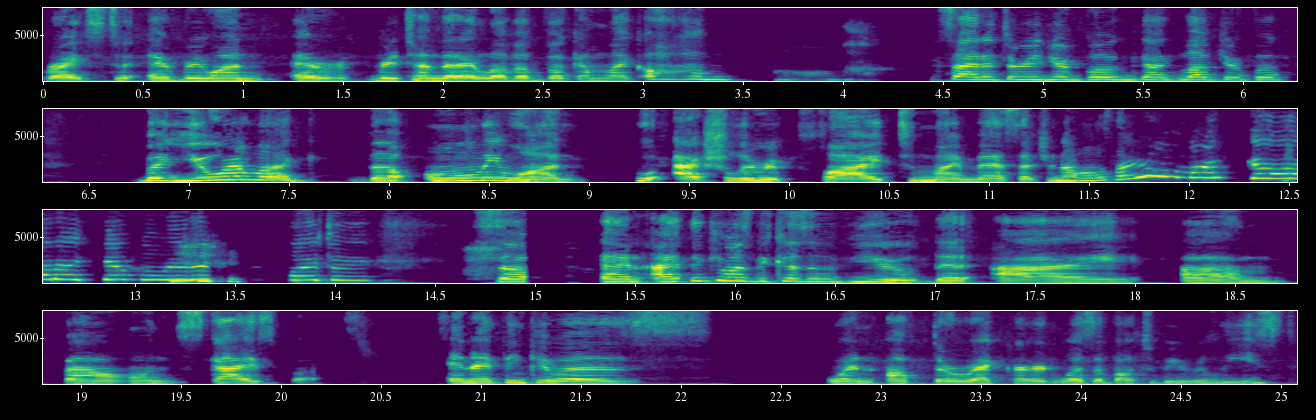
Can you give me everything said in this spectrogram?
writes to everyone every, time that I love a book. I'm like, oh, I'm excited to read your book. I loved your book. But you are like the only one who actually replied to my message. And I was like, oh my God, I can't believe it. replied to me. So, and I think it was because of you that I um, found Skye's books. And I think it was when Off the Record was about to be released.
